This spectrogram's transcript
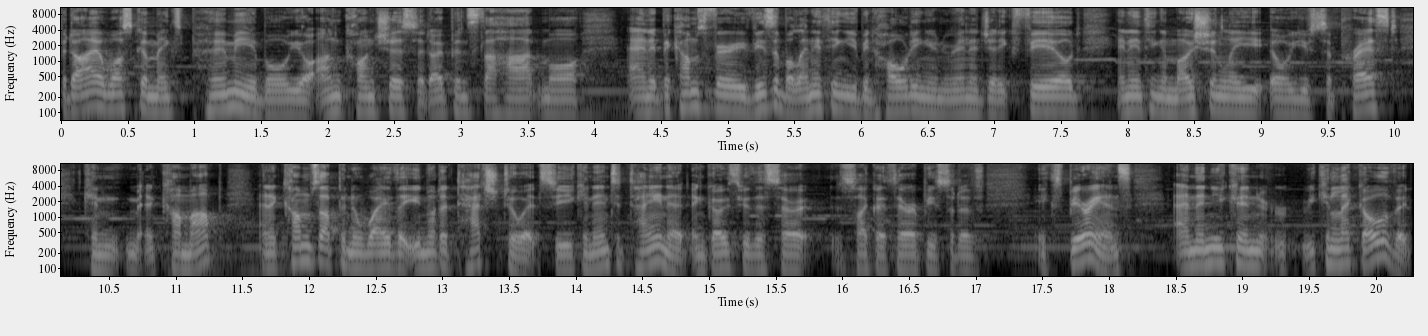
but ayahuasca makes permeable your unconscious, it opens the heart more, and it becomes very visible. Anything you've been holding in your energetic field, anything emotionally or you've suppressed can come up, and it comes up in a way that you're not attached to it, so you can entertain it and go through the psychotherapy sort of experience, and then you can, you can let go of it.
